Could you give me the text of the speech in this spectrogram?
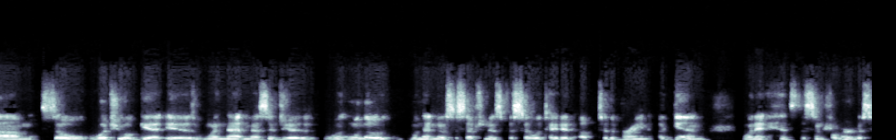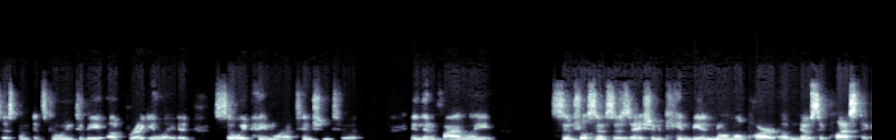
Um, so what you'll get is when that message is when when, the, when that nociception is facilitated up to the brain again, when it hits the central nervous system, it's going to be upregulated, so we pay more attention to it. And then finally, central sensitization can be a normal part of nociplastic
